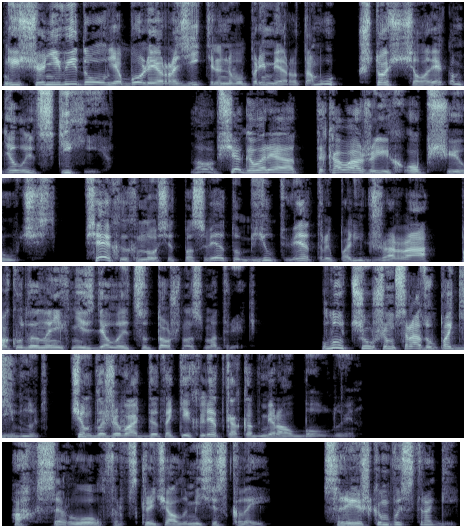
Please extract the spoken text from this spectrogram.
Еще не видывал я более разительного примера тому, что с человеком делает стихия. Но, вообще говоря, такова же их общая участь. Всех их носят по свету, бьют ветры, палит жара, покуда на них не сделается тошно смотреть. Лучше уж им сразу погибнуть, чем доживать до таких лет, как адмирал Болдуин. «Ах, сэр Уолтер!» — вскричала миссис Клей. «Слишком вы строги.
